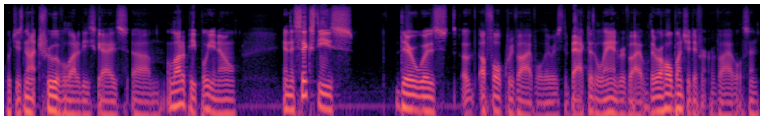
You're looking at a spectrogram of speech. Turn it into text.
which is not true of a lot of these guys. Um, a lot of people, you know, in the '60s, there was a, a, folk revival. There was the Back to the Land revival. There were a whole bunch of different revivals, and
